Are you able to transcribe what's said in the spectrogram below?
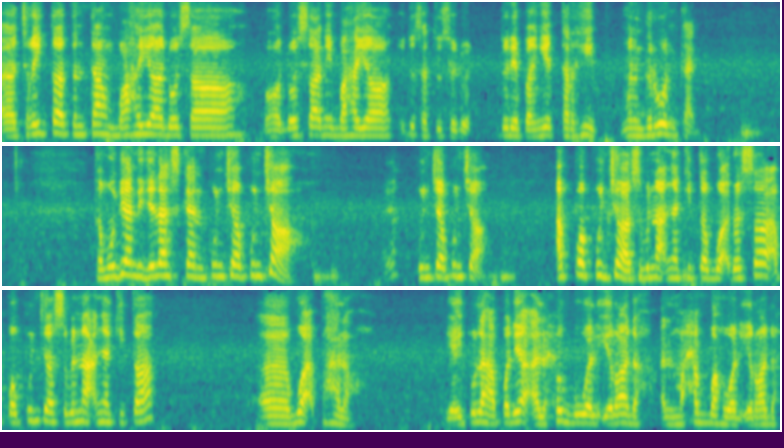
uh, cerita tentang bahaya dosa, bahawa dosa ni bahaya, itu satu sudut. Itu dia panggil terhib, menggerunkan. Kemudian dijelaskan punca-punca. Ya, punca-punca. Apa punca sebenarnya kita buat dosa, apa punca sebenarnya kita uh, buat pahala. Iaitulah apa dia? Al-hub wal iradah, al-mahabbah wal iradah.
